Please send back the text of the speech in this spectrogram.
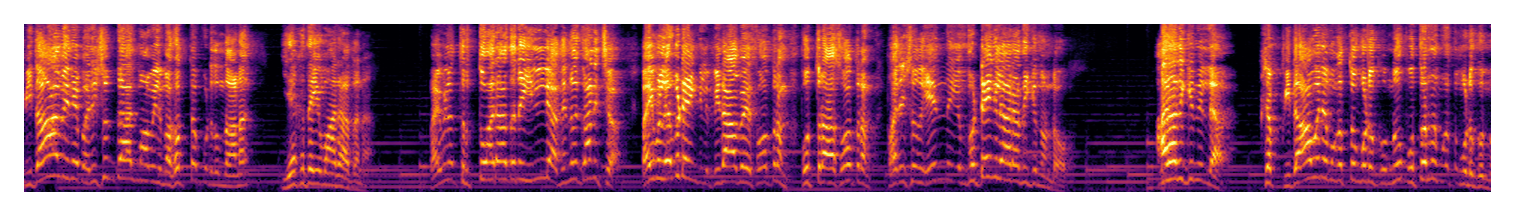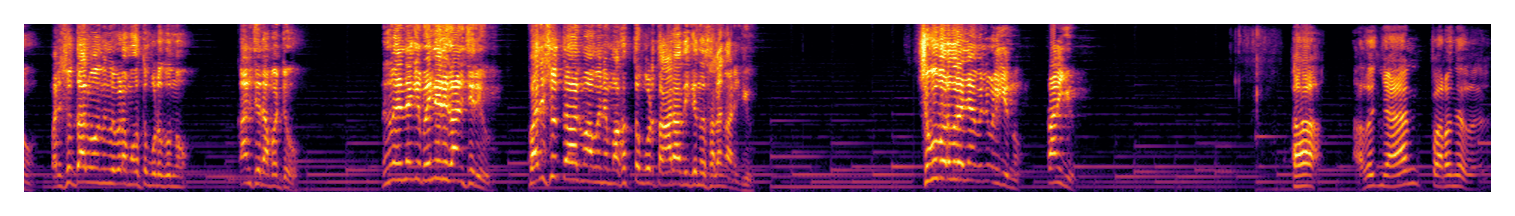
പിതാവിനെ പരിശുദ്ധാത്മാവിൽ മഹത്വപ്പെടുത്തുന്നതാണ് ഏകദൈവ ആരാധന. ബൈബിളിൽ തൃത്വാരാധന ഇല്ല. നിങ്ങൾ കാണിച്ച? ബൈബിൾ എവിടെയെങ്കിലും പിതാവേ സ്ത്രോത്രം പുത്രാ സ്ത്രോത്രം പരിശുദ്ധ എന്ന് എവിടെയെങ്കിലും ആരാധിക്കുന്നുണ്ടോ? ആരാധിക്കുന്നില്ല. പക്ഷെ പിതാവിന് മഹത്വം കൊടുക്കുന്നു പുത്രന് മഹത്വം കൊടുക്കുന്നു. പരിശുദ്ധാത്മാവ് നിങ്ങൾ ഇവിടെ മഹത്വം കൊടുക്കുന്നു. കാണിച്ചു തരാൻ പറ്റുമോ? നിങ്ങൾ എന്തെങ്കിലും പിന്നീട് കാണിച്ചു തരൂ. പരിശുദ്ധാത്മാവിന് മഹത്വം കൊടുത്ത് ആരാധിക്കുന്ന സ്ഥലം കാണിക്കൂ. ശുഭപ്രദ ഞാൻ വെല്ലുവിളിക്കുന്നു. കാണിക്കൂ. ആ അത് ഞാൻ പറഞ്ഞത്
